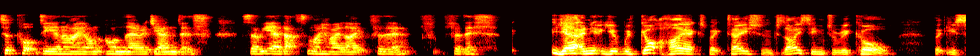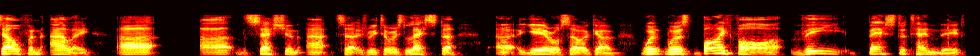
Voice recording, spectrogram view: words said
to put D&I on on their agendas. So yeah, that's my highlight for the for this. Yeah, and you, you, we've got high expectations because I seem to recall that yourself and Ali, uh, uh, the session at uh, Retail Risk Leicester uh, a year or so ago was, was by far the best attended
